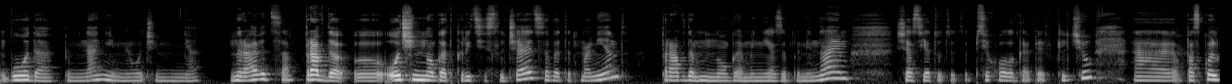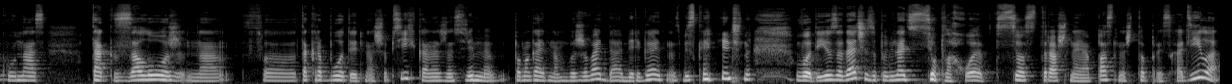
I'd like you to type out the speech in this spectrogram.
года поминаниями очень мне нравится. Правда, э, очень много открытий случается в этот момент. Правда, многое мы не запоминаем. Сейчас я тут это, психолога опять включу, а, поскольку у нас так заложено, так работает наша психика, она же все время помогает нам выживать, да, оберегает нас бесконечно. Вот, ее задача запоминать все плохое, все страшное и опасное, что происходило,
